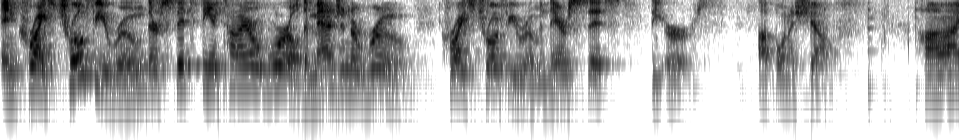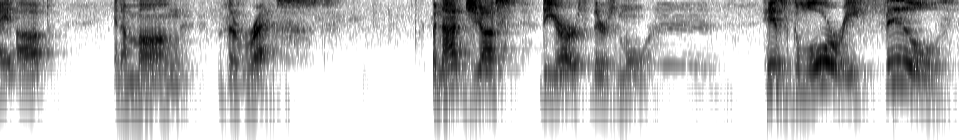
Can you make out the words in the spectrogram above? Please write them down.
In Christ's trophy room, there sits the entire world. Imagine a room, Christ's trophy room, and there sits the earth up on a shelf. High up and among the rest. But not just the earth, there's more. His glory fills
